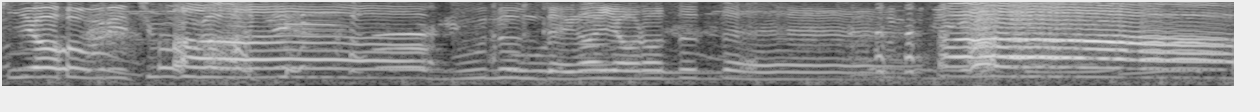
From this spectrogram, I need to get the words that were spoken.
귀여워 우리 중구가 아직 아, 문은 내가 열었는데. 아,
